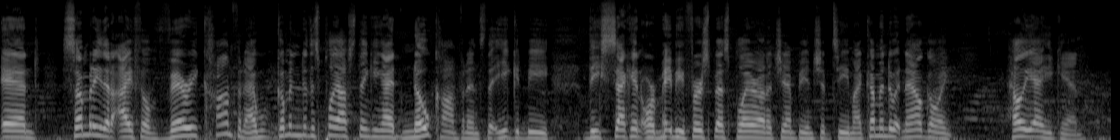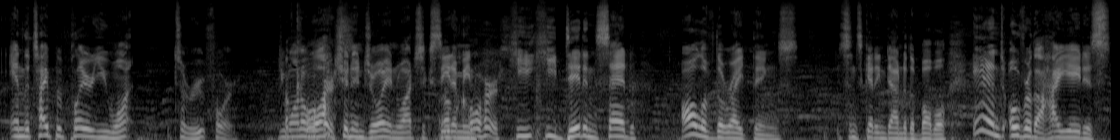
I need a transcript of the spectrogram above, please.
And somebody that I feel very confident. I coming into this playoffs thinking I had no confidence that he could be the second or maybe first best player on a championship team. I come into it now going, hell yeah, he can. and the type of player you want to root for. Do you Of want to watch and enjoy and watch succeed. Of I mean, course. he he did and said all of the right things since getting down to the bubble and over the hiatus.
